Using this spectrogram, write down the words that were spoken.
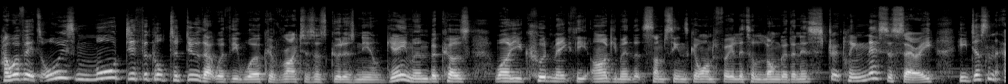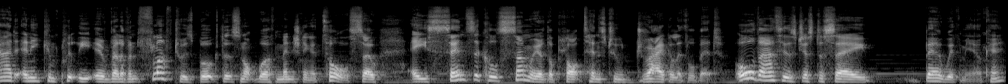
however it's always more difficult to do that with the work of writers as good as Neil Gaiman because while you could make the argument that some scenes go on for a little longer than is strictly necessary, he doesn't add any completely irrelevant fluff to his book that's not worth mentioning at all, so a sensical summary of the plot tends to drag a little bit. All that is just to say, bear with me, okay?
